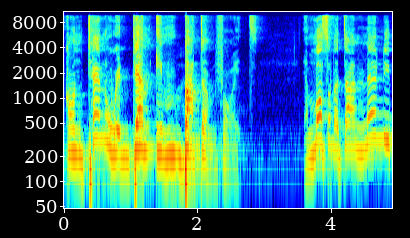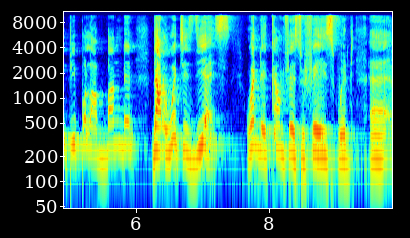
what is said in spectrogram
contend with them in battle for it. And most of the time, many people abandon that which is theirs when they come face to face with uh,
